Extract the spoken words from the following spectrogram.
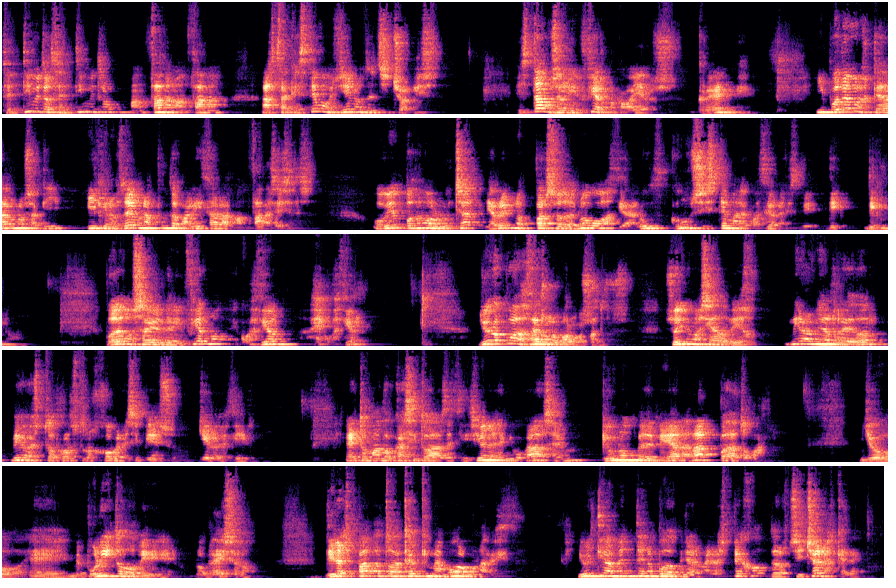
Centímetro a centímetro, manzana a manzana, hasta que estemos llenos de chichones. Estamos en el infierno, caballeros, creedme. Y podemos quedarnos aquí y que nos den una puta paliza las manzanas esas. O bien podemos luchar y abrirnos paso de nuevo hacia la luz con un sistema de ecuaciones di- di- digno. Podemos salir del infierno ecuación a ecuación. Yo no puedo hacerlo por vosotros. Soy demasiado viejo. Miro a mi alrededor, veo estos rostros jóvenes y pienso, quiero decir, he tomado casi todas las decisiones equivocadas en que un hombre de mediana edad pueda tomar. Yo eh, me pulí todo mi dinero, lo creéis o no. Di la espalda a todo aquel que me amó alguna vez. Y últimamente no puedo mirarme al espejo de los chichones que tengo.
